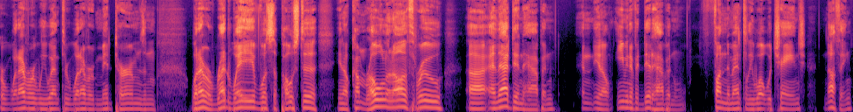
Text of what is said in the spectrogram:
or whatever, we went through whatever midterms and whatever red wave was supposed to, you know, come rolling on through, uh, and that didn't happen. And you know, even if it did happen, fundamentally, what would change? Nothing.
